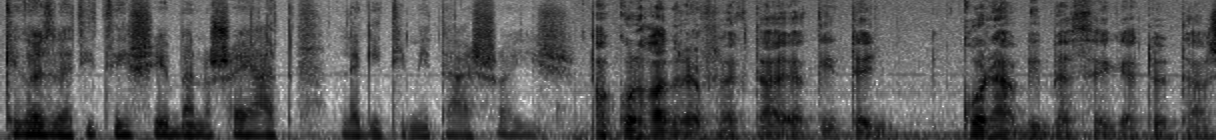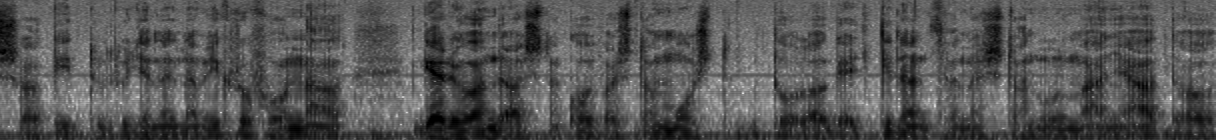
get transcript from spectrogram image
közvetítésében a saját legitimitása is. Akkor hadd reflektáljak itt egy korábbi beszélgetőtársal, aki itt ült ugyanegy a mikrofonnál. Gerő Andrásnak olvastam most utólag egy 90-es tanulmányát a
